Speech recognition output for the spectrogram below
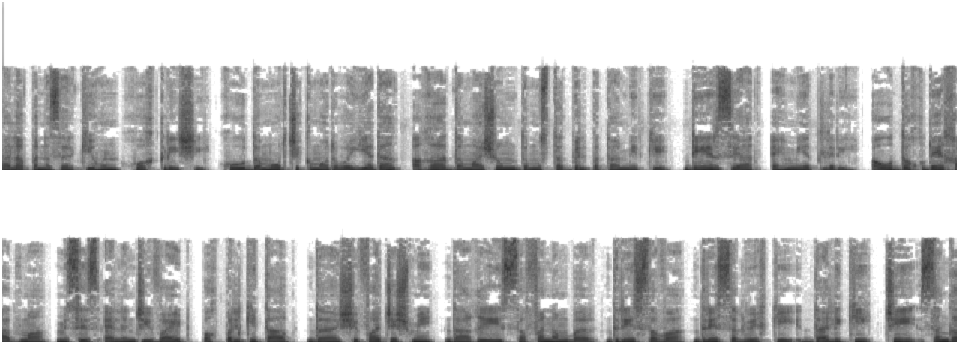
تعالی په نظر کې هم خوښ کړی شي خو د مور چې کومه رویه ده هغه د ماشوم د مستقبل په تعمیر کې ډیر زیات اهمیت لري او د خوده خادمه مسز ایلن جی وایټ په خپل کتاب د شفا چشمه داغي صفه نمبر 333 کې د لیکي چې څنګه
